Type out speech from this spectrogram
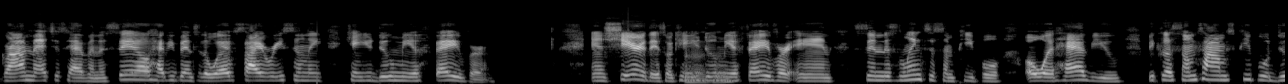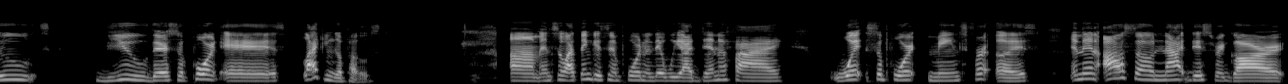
Grind Match is having a sale. Have you been to the website recently? Can you do me a favor? and share this or can you do mm-hmm. me a favor and send this link to some people or what have you because sometimes people do view their support as liking a post um and so i think it's important that we identify what support means for us and then also not disregard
